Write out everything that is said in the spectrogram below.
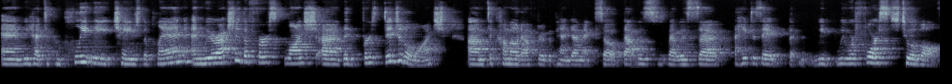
And we had to completely change the plan. And we were actually the first launch uh, the first digital launch um, to come out after the pandemic. So that was that was uh, i hate to say it but we we were forced to evolve.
